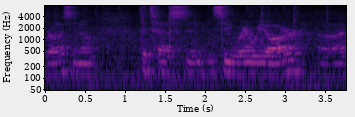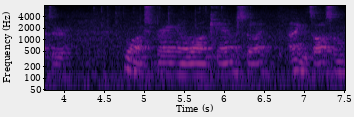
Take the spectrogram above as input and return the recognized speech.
for us, you know, to test and, and see where we are uh, after a long spring and a long camp. So I, I think it's awesome.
